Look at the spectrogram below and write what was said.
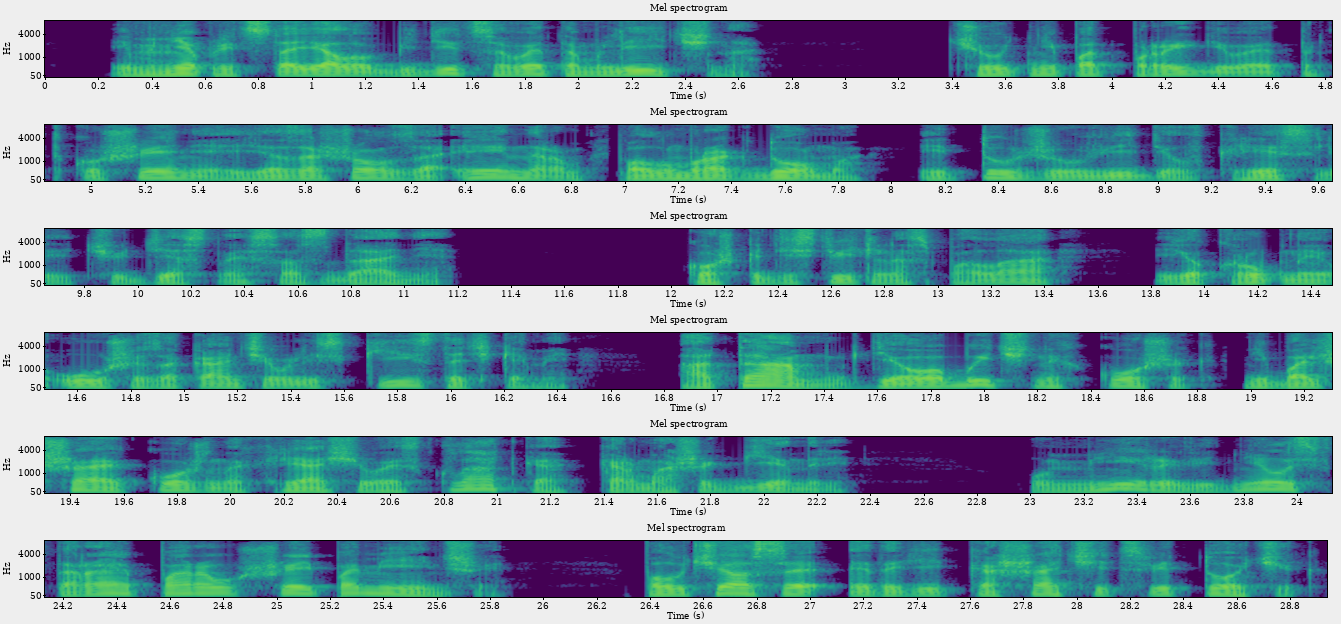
— и мне предстояло убедиться в этом лично. Чуть не подпрыгивая от предвкушения, я зашел за Эйнером в полумрак дома и тут же увидел в кресле чудесное создание. Кошка действительно спала, ее крупные уши заканчивались кисточками, а там, где у обычных кошек небольшая кожно-хрящевая складка, кармашек Генри, у Мира виднелась вторая пара ушей поменьше. Получался этакий кошачий цветочек,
